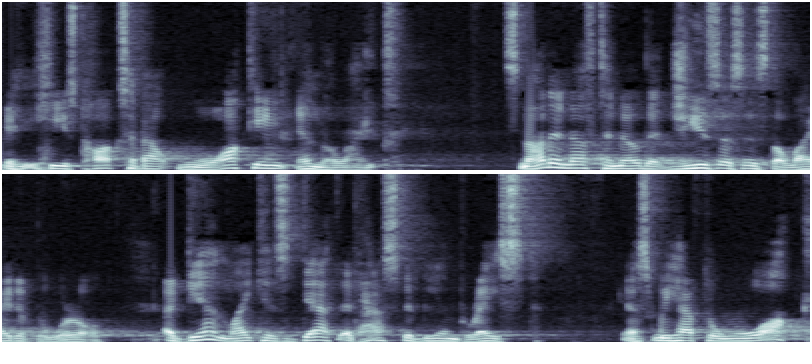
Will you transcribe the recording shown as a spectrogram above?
he talks about walking in the light. It's not enough to know that Jesus is the light of the world. Again, like his death, it has to be embraced. Yes, we have to walk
